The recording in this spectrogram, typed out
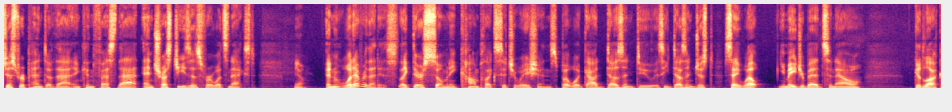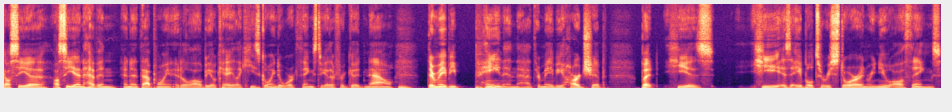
just repent of that and confess that and trust jesus for what's next. Yeah. and whatever that is like there's so many complex situations but what god doesn't do is he doesn't just say well you made your bed so now good luck. I'll see you i'll see you in heaven. And at that point it'll all be okay. Like he's going to work things together for good now. Mm. there may be pain in that. There may be hardship but he is he is able to restore and renew all things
